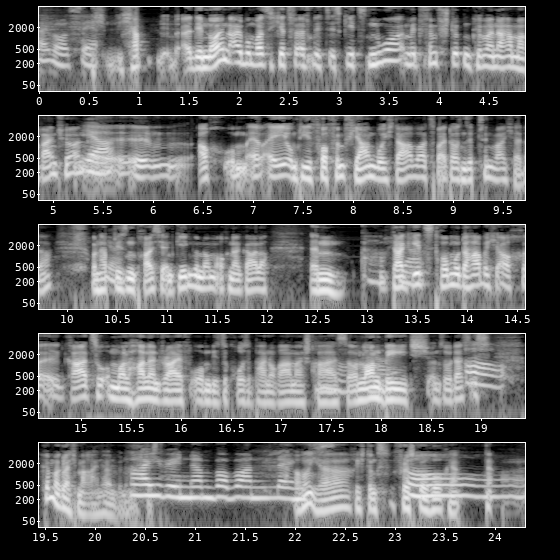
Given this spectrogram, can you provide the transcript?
I was there. Ich, ich habe dem neuen Album, was ich jetzt veröffentlicht, es geht's nur mit fünf Stücken, können wir nachher mal reinhören. Ja. Äh, äh, auch um LA, um die vor fünf Jahren, wo ich da war, 2017 war ich ja da und habe Ja. diesen Preis ja entgegengenommen, auch in der Gala. Ähm, Ach, da ja. geht's drum und da habe ich auch äh, gerade so um Mulholland Drive oben diese große Panoramastraße Oh, und Long ja. Beach und so. Das Oh. ist, können wir gleich mal reinhören. Wenn du möchtest. Highway Number One längs. Oh ja, Richtung Frisco hoch. Ja. Ja. Oh,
